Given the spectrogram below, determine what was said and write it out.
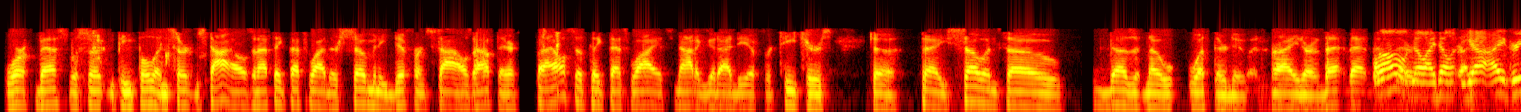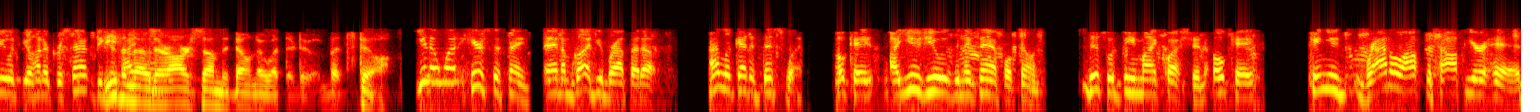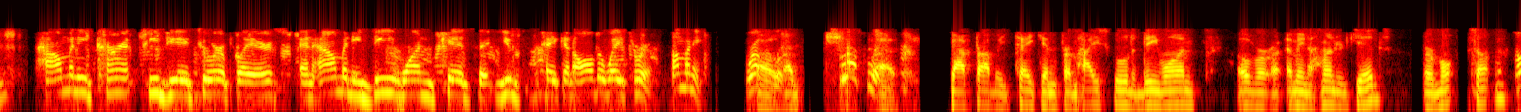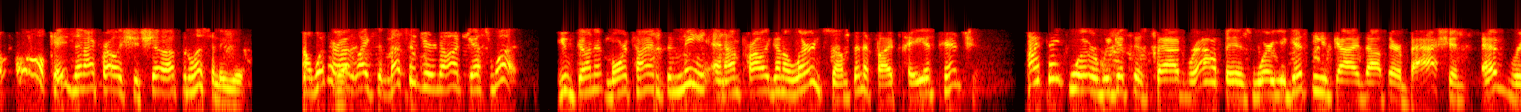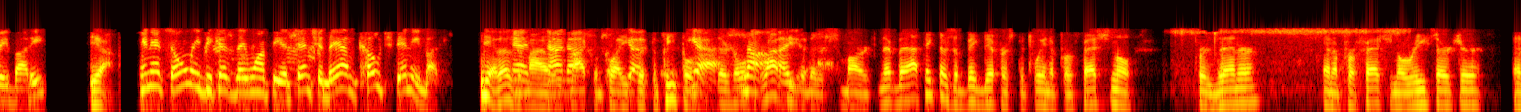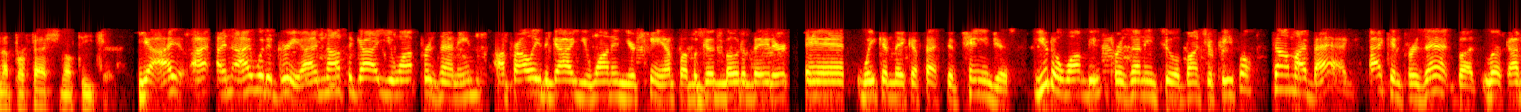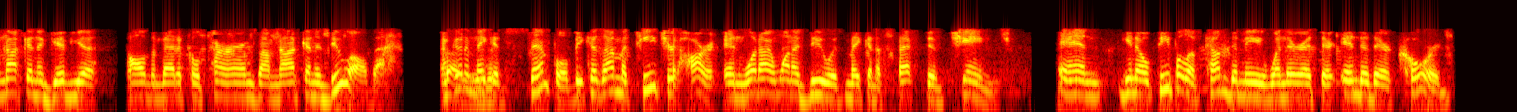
work best with certain people and certain styles and I think that's why there's so many different styles out there. But I also think that's why it's not a good idea for teachers to say so and so doesn't know what they're doing, right? Or that that. Oh no, I don't. Right. Yeah, I agree with you 100. percent Even I though there are some that don't know what they're doing, but still. You know what? Here's the thing, and I'm glad you brought that up. I look at it this way. Okay, I use you as an example, Tony. This would be my question. Okay, can you rattle off the top of your head how many current PGA Tour players and how many D1 kids that you've taken all the way through? How many? Roughly. Oh, Roughly. Uh, I've probably taken from high school to D1 over, I mean, a 100 kids or more, something. Oh, oh, okay. Then I probably should shut up and listen to you. Now, whether yeah. I like the message or not, guess what? You've done it more times than me, and I'm probably going to learn something if I pay attention. I think where we get this bad rap is where you get these guys out there bashing everybody. Yeah. And it's only because they want the attention. They haven't coached anybody. Yeah, those and, are my, and, my complaints yeah, with the people. Yeah, there's a, no, a lot of people that are smart, but I think there's a big difference between a professional presenter and a professional researcher and a professional teacher. Yeah, I, I and I would agree. I'm not the guy you want presenting. I'm probably the guy you want in your camp. I'm a good motivator, and we can make effective changes. You don't want me presenting to a bunch of people. It's not my bag. I can present, but look, I'm not going to give you all the medical terms. I'm not going to do all that. I'm going to make it simple because I'm a teacher at heart, and what I want to do is make an effective change. And, you know, people have come to me when they're at their end of their cord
